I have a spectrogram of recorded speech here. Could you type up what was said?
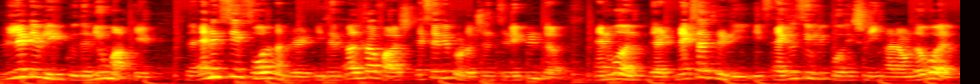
Relatively to the new market, the NXE400 is an ultra-fast SAV production 3D printer and one that Nexa 3D is aggressively positioning around the world.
